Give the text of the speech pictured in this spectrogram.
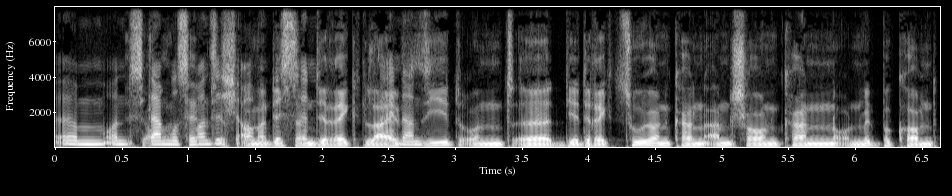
ähm, und da muss man sich auch. Wenn man dich dann direkt live ändern. sieht und äh, dir direkt zuhören kann, anschauen kann und mitbekommt,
